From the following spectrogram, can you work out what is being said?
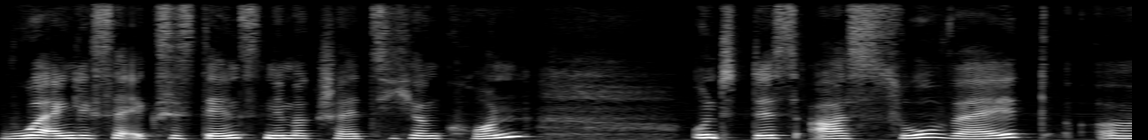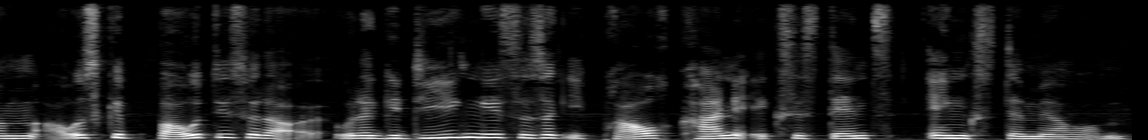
wo er eigentlich seine Existenz nicht mehr gescheit sichern kann und das auch so weit ähm, ausgebaut ist oder, oder gediegen ist, dass ich ich brauche keine Existenzängste mehr haben.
